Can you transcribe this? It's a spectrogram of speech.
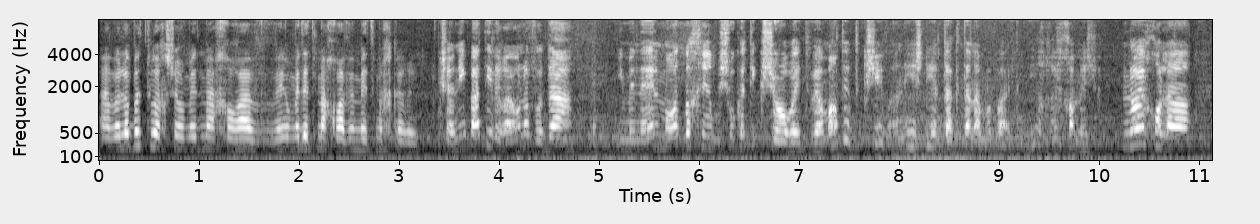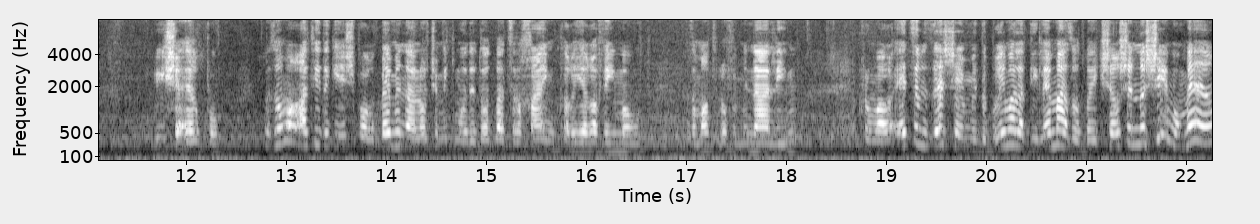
אבל לא בטוח שעומד מאחוריו, מאחוריו אמת מחקרית. כשאני באתי לרעיון עבודה עם מנהל מאוד בכיר בשוק התקשורת, ואמרתי לו, תקשיב, אני, יש לי ילדה קטנה בבית, אני אחרי חמש, לא יכולה להישאר פה. אז הוא אמר, אל תדאגי, יש פה הרבה מנהלות שמתמודדות בהצלחה עם קריירה ואימהות. אז אמרתי לו, ומנהלים? כלומר, עצם זה שהם מדברים על הדילמה הזאת בהקשר של נשים, אומר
